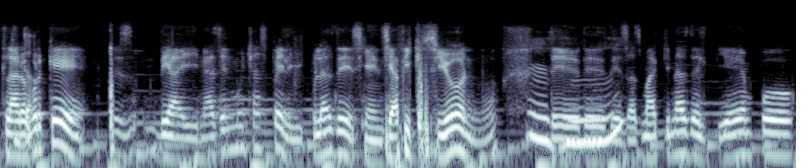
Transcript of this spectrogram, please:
Claro, porque pues, de ahí nacen muchas películas de ciencia ficción, ¿no? de, esas máquinas del tiempo,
